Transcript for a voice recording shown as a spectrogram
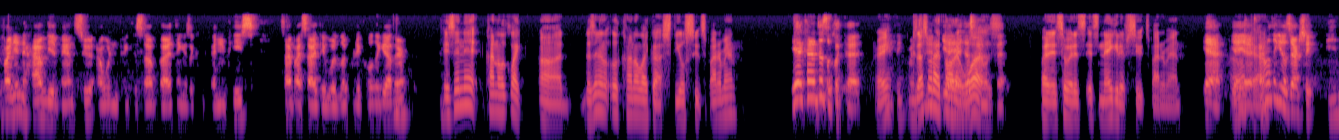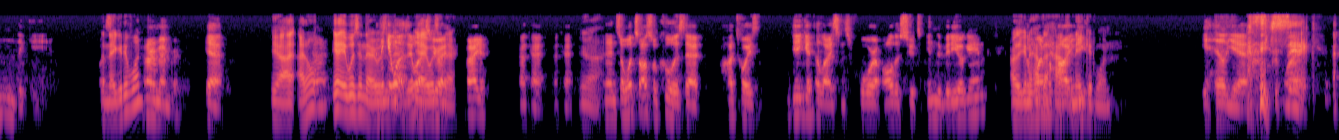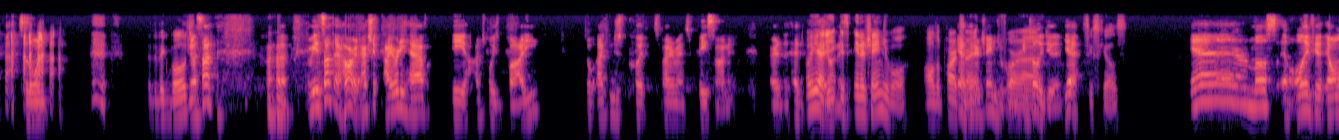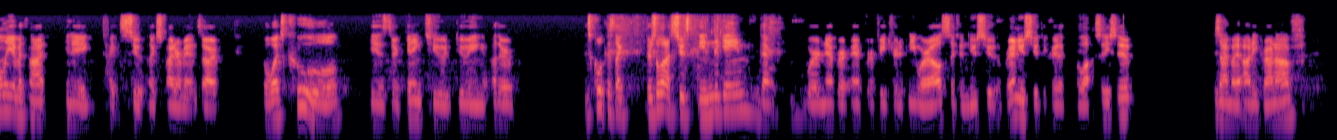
if I didn't have the advanced suit. I wouldn't pick this up, but I think as a companion piece, side by side, they would look pretty cool together. Isn't it kind of look like? Uh, doesn't it look kind of like a steel suit Spider Man? Yeah, it kind of does look like that. Right. think 'Cause that's what I it. Thought yeah, it kinda was. But it's so it's it's negative suit Spider Man. Yeah, yeah, yeah. Okay. I don't think it was actually in the game. The Was it? negative one? I don't remember. Yeah, Yeah, I, I don't. Yeah. It was in there. It I was think in it there. was. It was. Yeah, it was You're in right. there. But I, okay, okay. Yeah. And then, so what's also cool is that Hot Toys did get the license for all the suits in the video game. Are they gonna The have the half you- naked one? Yeah, hell yeah. Sick. So the one- With the big bulge. You know, it's not. I mean, it's not that hard. Actually, I already have a Hot Toys body, so I can just put Spider-Man's face on it, or the head. oh yeah, on it. it's interchangeable. All the parts, yeah, right? interchangeable. For, you can uh, totally do it. Yeah, Six skills. Yeah. Most only if you, only if it's not in a tight suit like Spider-Man's are. But what's cool is they're getting to doing other. It's cool because like there's a lot of suits in the game that were never ever featured anywhere else. Like a new suit, a brand new suit they created, a Velocity suit, designed by Adi Granov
